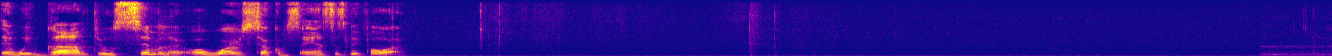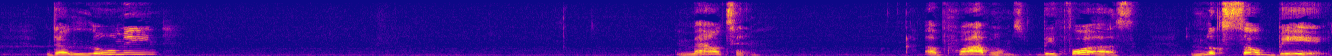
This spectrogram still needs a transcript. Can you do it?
that we've gone through similar or worse circumstances before. The looming mountain of problems before us looks so big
